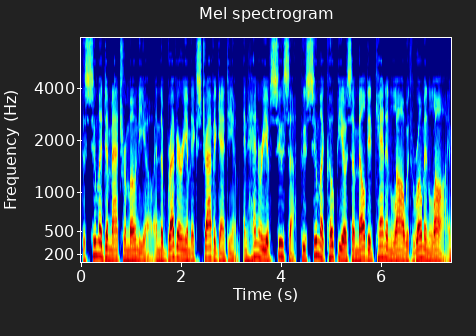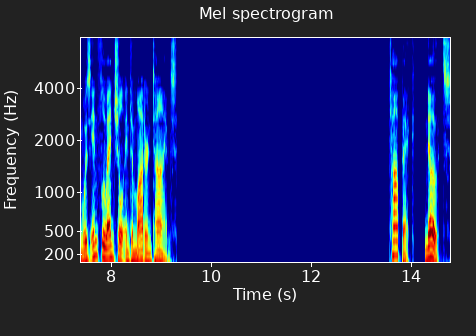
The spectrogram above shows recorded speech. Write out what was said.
the Summa de Matrimonio and the Breviarium Extravagantium, and Henry of Susa, whose Summa Copiosa melded canon law with Roman law and was influential into modern times. Notes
